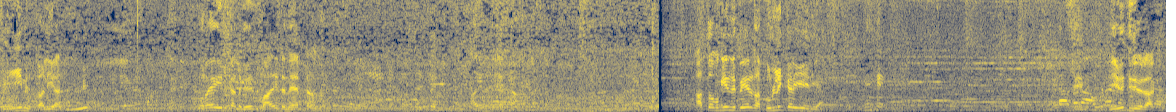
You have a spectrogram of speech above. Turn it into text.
സീന് കളിയാണ് കുറെ ഇതിൽ കണ്ടു ഇത് ആദ്യമായിട്ട് നേരിട്ടാണ്. അത്ത നമുക്ക് ഇതിന്റെ പേരിടാ. തുള്ളിക്കളി ഏരിയ. ഇരുപത്തി ഇരുപതാക്കാം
